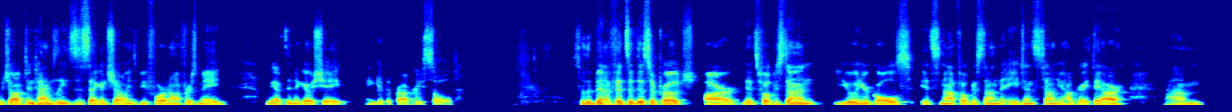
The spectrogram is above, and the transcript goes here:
which oftentimes leads to second showings before an offer is made. We have to negotiate and get the property sold. So the benefits of this approach are that it's focused on you and your goals. It's not focused on the agents telling you how great they are. Um,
